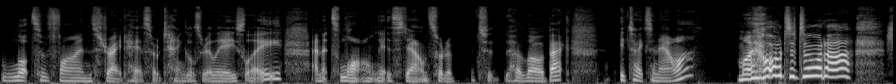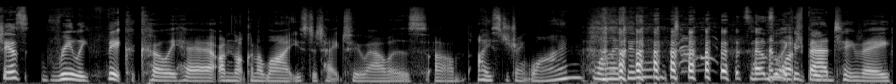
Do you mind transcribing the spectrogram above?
lots of fine straight hair, so it tangles really easily, and it's long. It's down sort of to her lower back. It takes an hour my older daughter, she has really thick curly hair. I'm not going to lie, it used to take two hours. Um, I used to drink wine while I did it. that sounds and like watch bad TV.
